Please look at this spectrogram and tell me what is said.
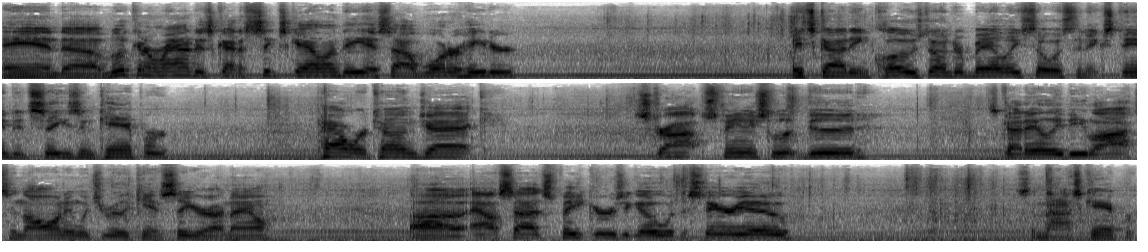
And uh, looking around, it's got a six gallon DSI water heater. It's got enclosed underbelly, so it's an extended season camper. Power tongue jack. Stripes finish look good. It's got LED lights in the awning, which you really can't see right now. Uh, outside speakers that go with the stereo it's a nice camper.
